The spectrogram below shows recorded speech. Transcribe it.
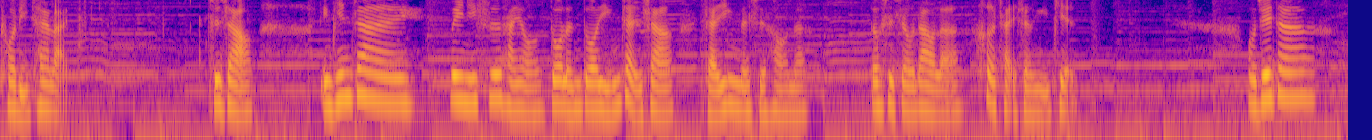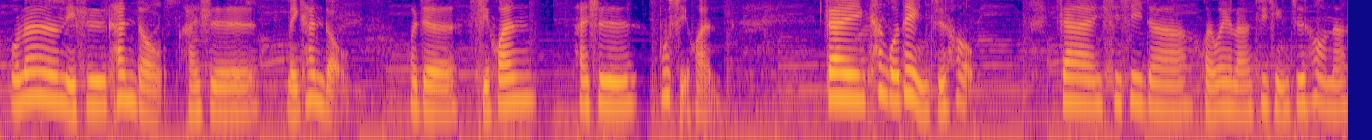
脱离开来。至少，影片在威尼斯还有多伦多影展上展映的时候呢，都是受到了喝彩声一片。我觉得，无论你是看懂还是没看懂，或者喜欢。还是不喜欢。在看过电影之后，在细细的回味了剧情之后呢，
